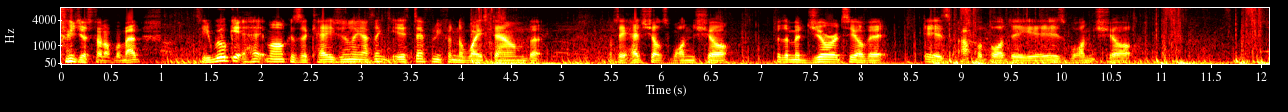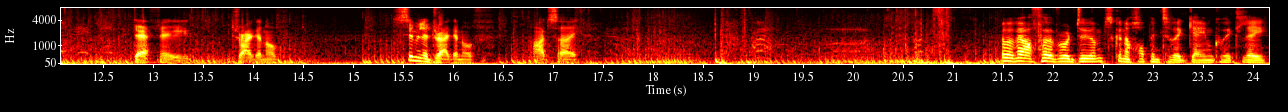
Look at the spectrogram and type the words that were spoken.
he just fell off the map. So you will get hit markers occasionally. I think it's definitely from the waist down, but obviously headshots one shot. But the majority of it is upper body. It is one shot. Definitely Dragunov. Similar Dragunov, I'd say. So without further ado, I'm just going to hop into a game quickly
